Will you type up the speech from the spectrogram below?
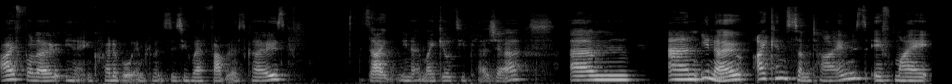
I follow, you know, incredible influencers who wear fabulous clothes. It's like, you know, my guilty pleasure. Um, and you know i can sometimes if my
